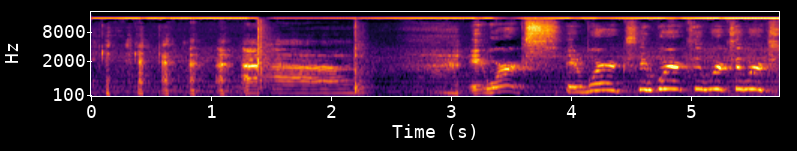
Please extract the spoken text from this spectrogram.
it works. It works. It works. It works. It works.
